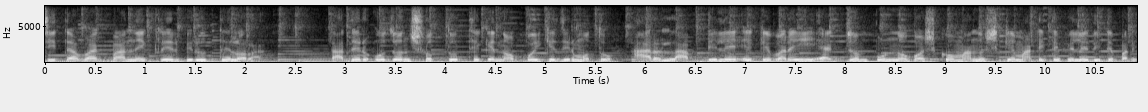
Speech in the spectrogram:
চিতাবাঘ বা নেকড়ের বিরুদ্ধে লড়া। তাদের ওজন সত্তর থেকে নব্বই কেজির মতো। আর লাভ দিলে একেবারেই একজন পূর্ণবয়স্ক মানুষকে মাটিতে ফেলে দিতে পারে।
